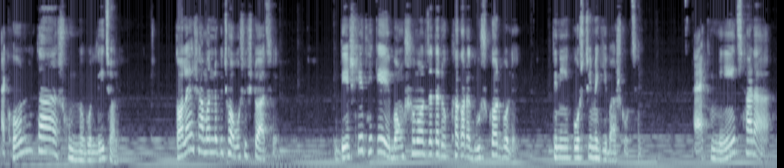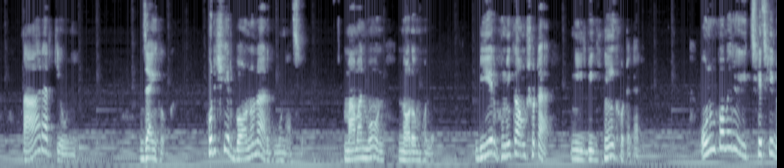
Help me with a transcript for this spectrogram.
এখন তা শূন্য বললেই চলে। তলায় সামান্য কিছু অবশিষ্ট আছে। দেশে থেকে বংশমর্যাদা রক্ষা করা দুষ্কর বলে তিনি পশ্চিমে গিয়ে বাস করছেন। এক মেয়ে ছাড়া তার আর কেউ নেই। যাই হোক, হরিষের বর্ণনার গুণ আছে। মামার মন নরম হলো। বিয়ের ভূমিকা অংশটা নির্বিঘ্নেই ঘটে গেল। অনুপমেরও ইচ্ছে ছিল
